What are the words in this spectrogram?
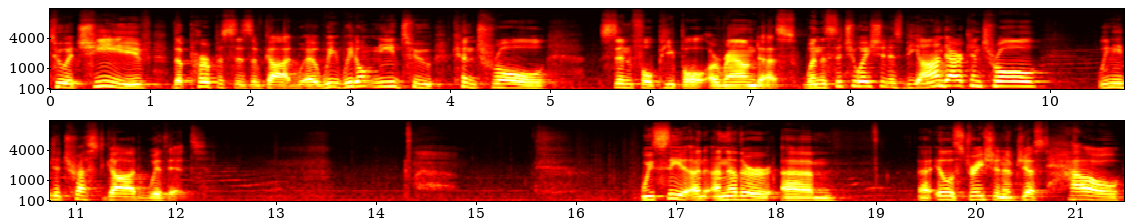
to achieve the purposes of God. Uh, we, we don't need to control sinful people around us. When the situation is beyond our control, we need to trust God with it. We see an, another um, uh, illustration of just how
